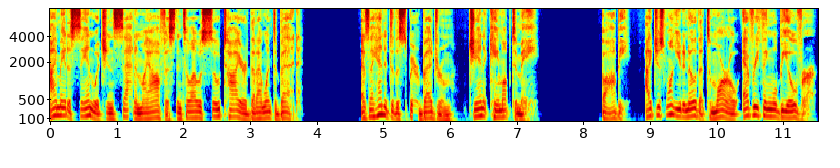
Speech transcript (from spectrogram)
I made a sandwich and sat in my office until I was so tired that I went to bed. As I headed to the spare bedroom, Janet came up to me. Bobby, I just want you to know that tomorrow everything will be over.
